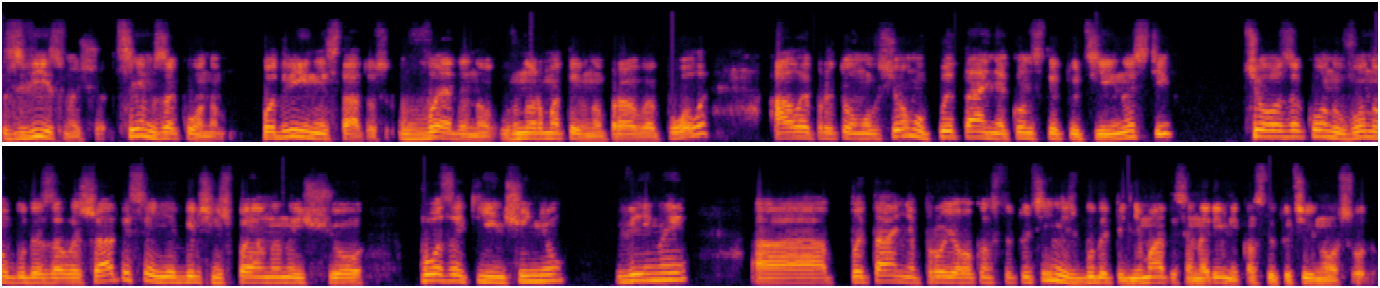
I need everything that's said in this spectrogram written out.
звісно, що цим законом подвійний статус введено в нормативно-правове поле, але при тому всьому питання конституційності цього закону воно буде залишатися. Я більш ніж впевнений, що по закінченню війни питання про його конституційність буде підніматися на рівні Конституційного суду.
